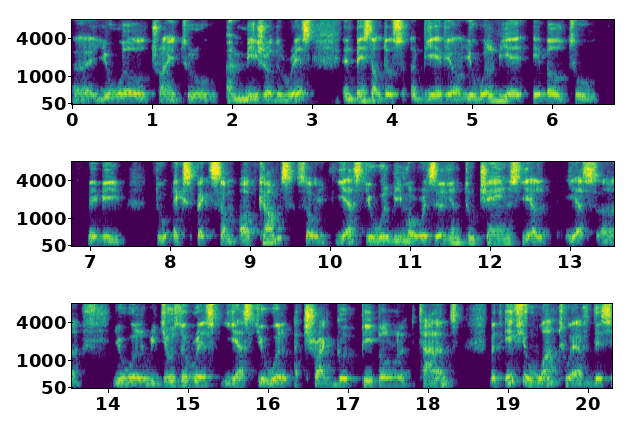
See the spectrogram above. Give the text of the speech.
Uh, you will try to uh, measure the risk, and based on those behavior, you will be able to maybe to expect some outcomes. So yes, you will be more resilient to change. Yes, uh, you will reduce the risk. Yes, you will attract good people, talent. But if you want to have this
